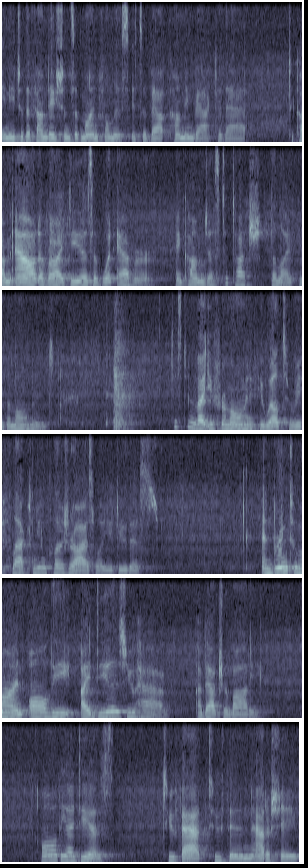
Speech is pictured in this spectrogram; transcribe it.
in each of the foundations of mindfulness, it's about coming back to that, to come out of our ideas of whatever and come just to touch the life of the moment. Just to invite you for a moment, if you will, to reflect, and you can close your eyes while you do this. And bring to mind all the ideas you have about your body. All the ideas too fat, too thin, out of shape,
